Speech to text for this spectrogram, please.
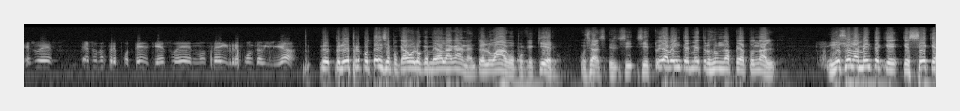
eso es eso no es prepotencia, eso es, no sé, irresponsabilidad. Pero, es prepotencia porque hago lo que me da la gana, entonces lo hago porque quiero. O sea, si, si estoy a 20 metros de una peatonal, no solamente que, sé que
